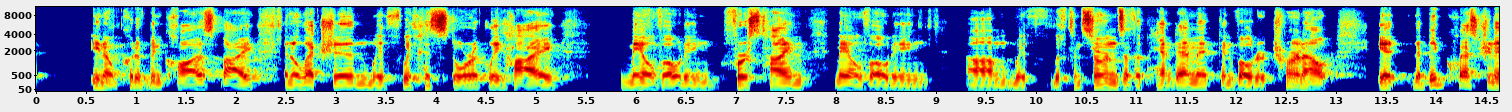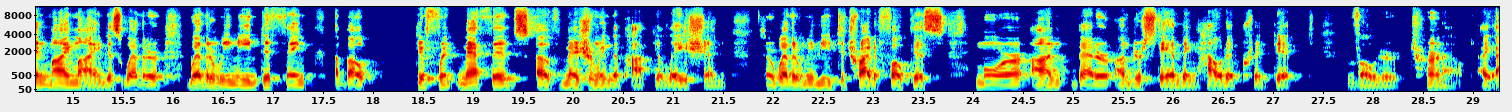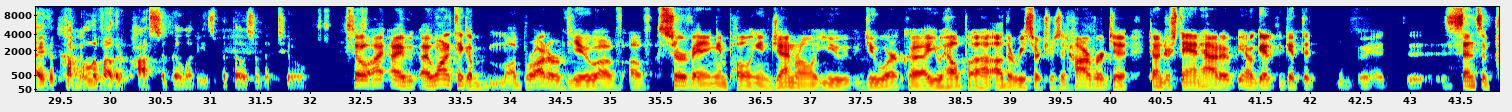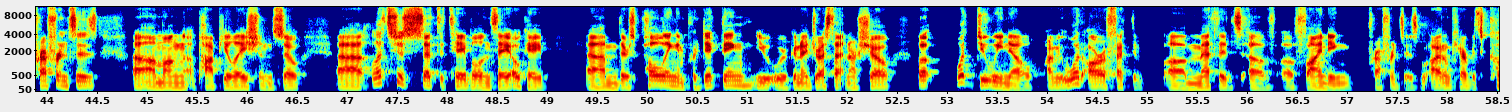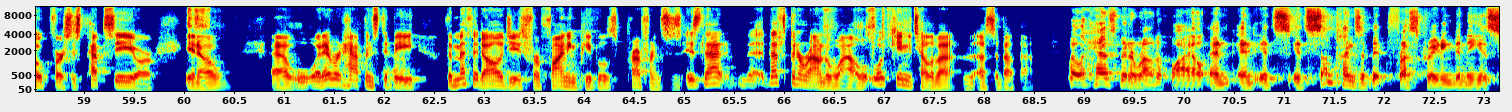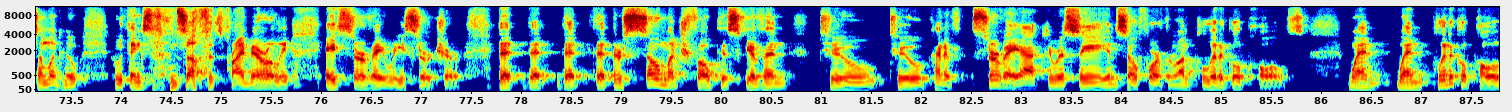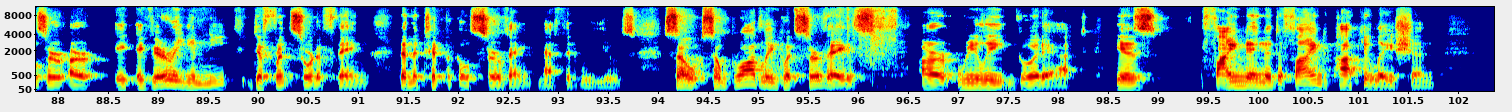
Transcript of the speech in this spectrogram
you know could have been caused by an election with, with historically high mail voting, first time mail voting, um, with with concerns of a pandemic and voter turnout. It the big question in my mind is whether whether we need to think about different methods of measuring the population or whether we need to try to focus more on better understanding how to predict voter turnout. I, I have a couple of other possibilities, but those are the two. So I, I, I want to take a, a, broader view of, of surveying and polling in general. You do work, uh, you help uh, other researchers at Harvard to to understand how to you know get get the, the sense of preferences uh, among populations. So uh, let's just set the table and say, okay, um, there's polling and predicting. You, we're going to address that in our show. But what do we know? I mean, what are effective uh, methods of, of finding preferences? I don't care if it's Coke versus Pepsi or you know uh, whatever it happens to yeah. be. the methodologies for finding people's preferences is that that's been around a while. What can you tell about us about that? Well, it has been around a while, and and it's it's sometimes a bit frustrating to me as someone who who thinks of himself as primarily a survey researcher that that that that there's so much focus given to to kind of survey accuracy and so forth around political polls when when political polls are, are a, a, very unique different sort of thing than the typical survey method we use. So so broadly what surveys are really good at is finding a defined population,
